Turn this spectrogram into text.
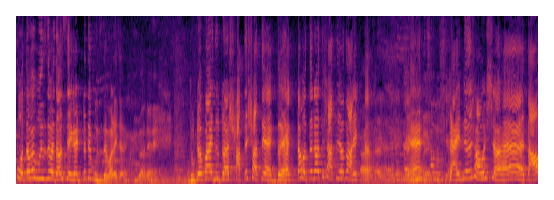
প্রথমে বুঝতে পারে তাও সেকেন্ডটাতে বুঝতে পারে যায়। দুটো পায় দুটো আর সাথে সাথে একদম একটা হতে না হতে সাথে সাথে আরেকটা। হ্যাঁ টাইম নিয়ে সমস্যা। হ্যাঁ তাও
